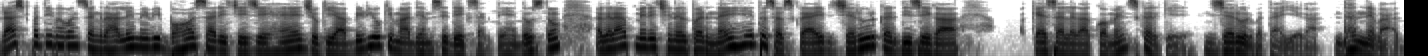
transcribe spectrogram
राष्ट्रपति भवन संग्रहालय में भी बहुत सारी चीज़ें हैं जो कि आप वीडियो के माध्यम से देख सकते हैं। दोस्तों, अगर आप मेरे चैनल पर नए हैं तो सब्सक्राइब ज़रूर कर दीजिएगा। कैसा लगा कमेंट्स करके ज़रूर बताइएगा। धन्यवाद।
